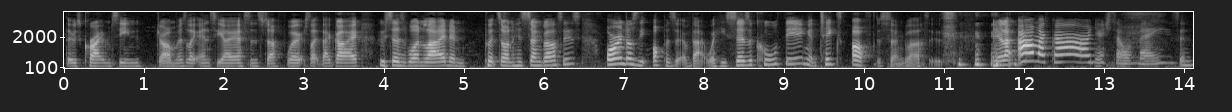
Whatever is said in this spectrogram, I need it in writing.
those crime scene dramas, like NCIS and stuff, where it's like that guy who says one line and puts on his sunglasses. Auron does the opposite of that, where he says a cool thing and takes off the sunglasses, and you're like, "Oh my god, you're so amazing!"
